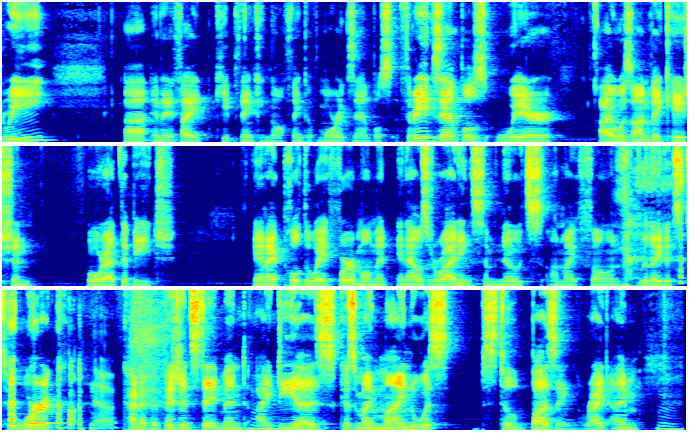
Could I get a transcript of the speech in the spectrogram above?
three, uh, and if I keep thinking, I'll think of more examples. Three examples where I was on vacation or at the beach and I pulled away for a moment and I was writing some notes on my phone related to work, oh, no. kind of a vision statement, mm-hmm. ideas, because my mind was still buzzing, right? I'm. Hmm.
